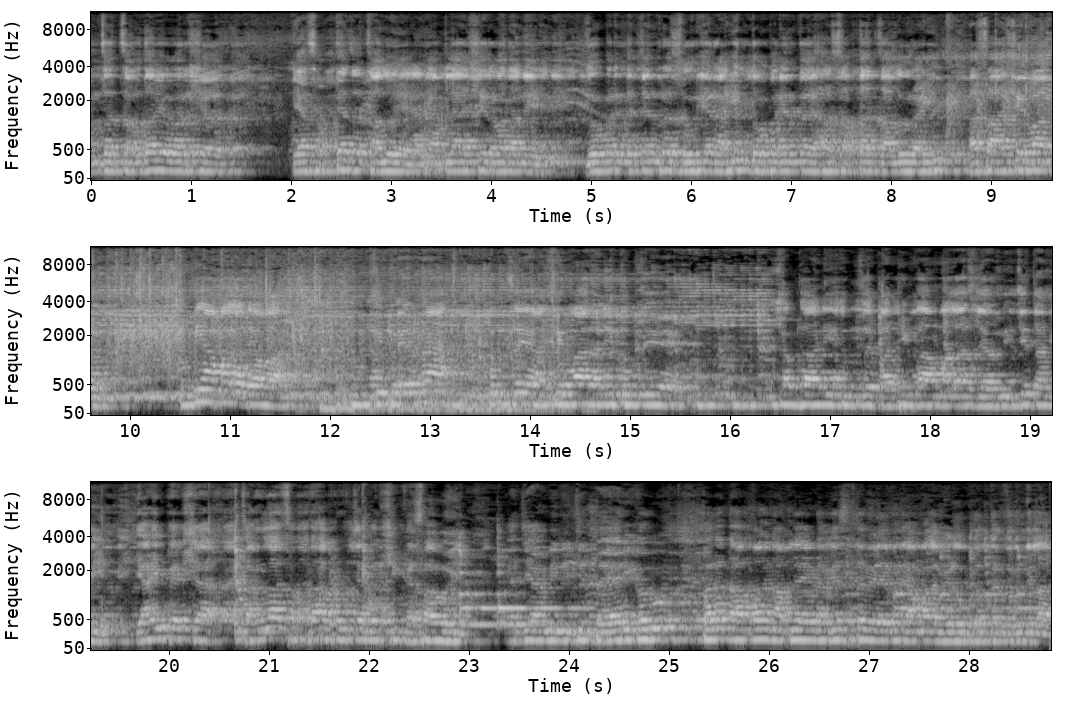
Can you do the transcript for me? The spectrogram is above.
आमचं चौदावे वर्ष या सप्त्याचं चालू आहे आणि आपल्या आशीर्वादाने जोपर्यंत चंद्र सूर्य राहील तोपर्यंत हा सप्ताह चालू राहील. असा आशीर्वाद तुम्ही आम्हाला द्यावा. तुमची प्रेरणा तुमचे आशीर्वाद आणि तुमचे शब्द आणि तुमचे पाठिंबा आम्हाला असल्यावर निश्चित आम्ही याही पेक्षा चांगला सप्ताह पुढच्या वर्षी कसा होईल याची आम्ही निश्चित तयारी करू. परत आपण आपल्या एवढ्या व्यस्त वेळेमध्ये आम्हाला वेळ उपलब्ध करून दिला.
